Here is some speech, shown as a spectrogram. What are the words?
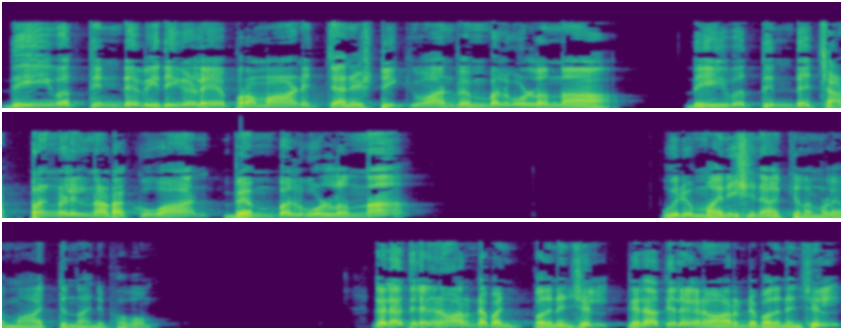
ദൈവത്തിന്റെ വിധികളെ പ്രമാണിച്ചനുഷ്ഠിക്കുവാൻ വെമ്പൽ കൊള്ളുന്ന ദൈവത്തിന്റെ ചട്ടങ്ങളിൽ നടക്കുവാൻ വെമ്പൽ കൊള്ളുന്ന ഒരു മനുഷ്യനാക്കി നമ്മളെ മാറ്റുന്ന അനുഭവം. ഗലാത്തി ലേഖനം ആറിന്റെ പതിനഞ്ചിൽ ഗലാത്തി ലേഖനം ആറിന്റെ പതിനഞ്ചിൽ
